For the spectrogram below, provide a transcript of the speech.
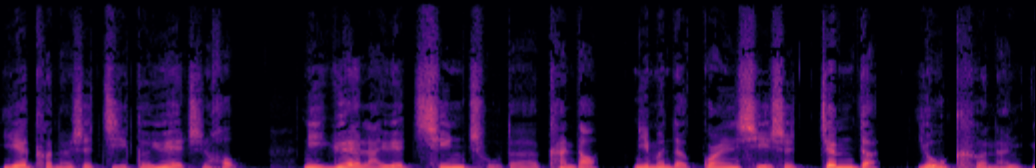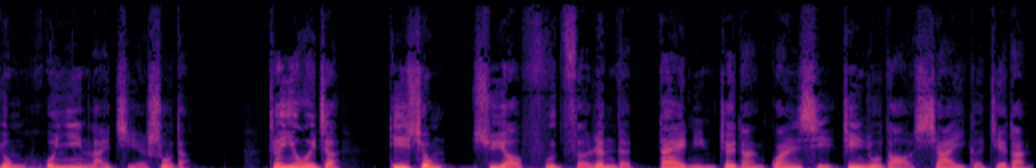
也可能是几个月之后。你越来越清楚的看到，你们的关系是真的有可能用婚姻来结束的。这意味着弟兄需要负责任的带领这段关系进入到下一个阶段，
